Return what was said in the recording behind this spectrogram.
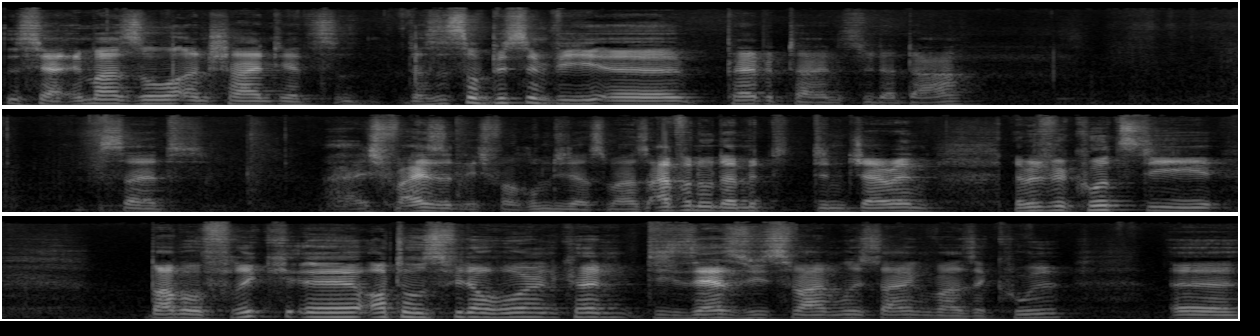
ist ja immer so anscheinend jetzt. Das ist so ein bisschen wie äh, Palpatine ist wieder da. Ist halt. Ich weiß es nicht, warum die das machen. Ist einfach nur damit den Jaren, damit wir kurz die Babo Frick äh, Ottos wiederholen können, die sehr süß waren, muss ich sagen, war sehr cool. Äh,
